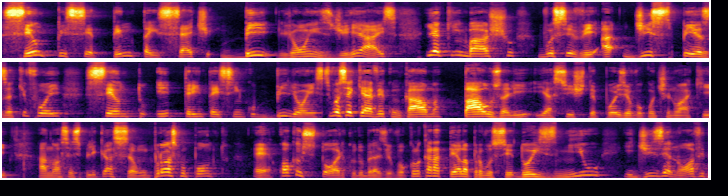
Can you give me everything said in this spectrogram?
177 bilhões de reais, e aqui embaixo você vê a despesa, que foi 135 bilhões. Se você quer ver com calma, pausa ali e assiste depois, eu vou continuar aqui a nossa explicação. O próximo ponto é, qual que é o histórico do Brasil? Vou colocar na tela para você 2019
